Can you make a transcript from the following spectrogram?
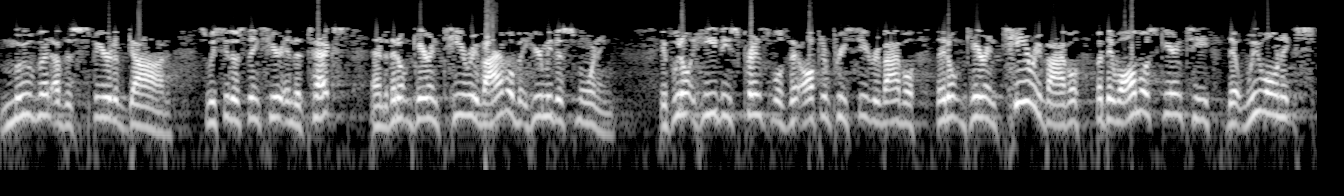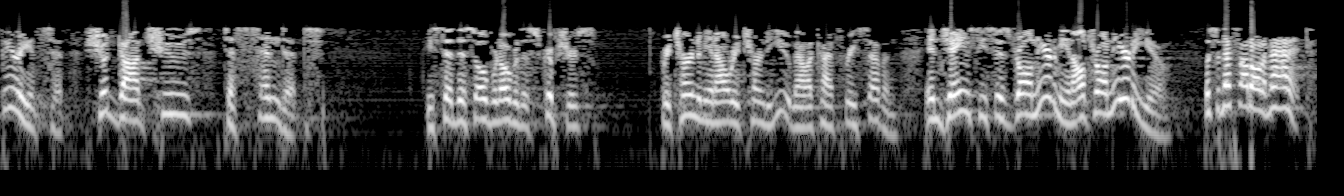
movement of the Spirit of God. So we see those things here in the text, and they don't guarantee revival, but hear me this morning. If we don't heed these principles that often precede revival, they don't guarantee revival, but they will almost guarantee that we won't experience it should God choose to send it. He said this over and over in the scriptures. Return to me and I'll return to you, Malachi 3 7. In James, he says, Draw near to me and I'll draw near to you. Listen, that's not automatic.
